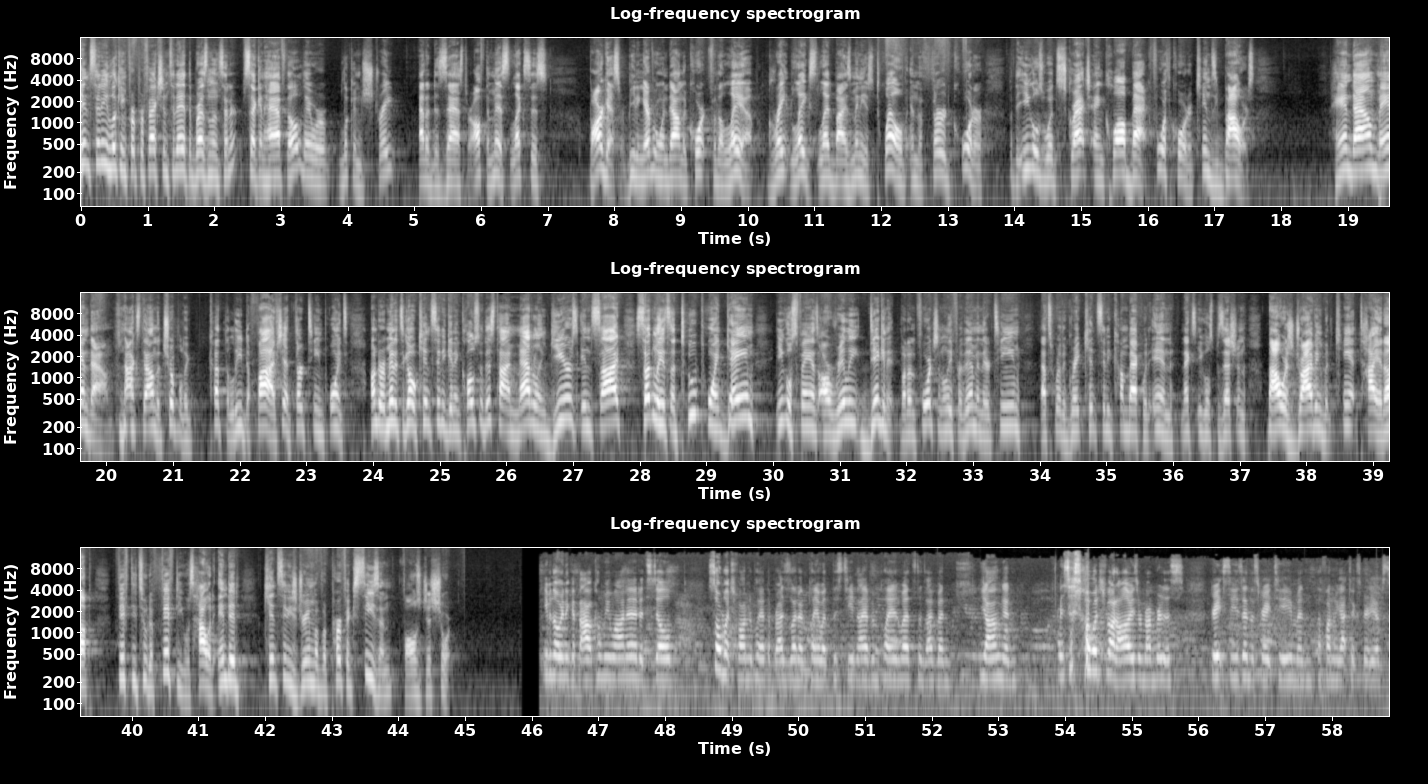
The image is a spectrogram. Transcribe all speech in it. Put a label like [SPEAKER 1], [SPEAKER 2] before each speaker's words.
[SPEAKER 1] Kent City looking for perfection today at the Breslin Center. Second half, though, they were looking straight at a disaster. Off the miss, Lexus Bargesser beating everyone down the court for the layup. Grass Lake led by as many as 12 in the third quarter, but the Eagles would scratch and claw back. Fourth quarter, Kenzie Bowers, hand down, man down, knocks down the triple to cut the lead to five. She had 13 points. Under a minute to go, Kent City getting closer. This time, Madeline Gears inside. Suddenly, it's a two-point game. Eagles fans are really digging it, but unfortunately for them and their team, that's where the great Kent City comeback would end. Next Eagles possession, Bowers driving but can't tie it up. 52 to 50 was how it ended. Kent City's dream of a perfect season falls just short.
[SPEAKER 2] Even though we didn't get the outcome we wanted, it's still so much fun to play at the Breslin and play with this team that I've been playing with since I've been young, and it's just so much fun. I'll always remember this great season, this great team, and the fun we got to experience.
